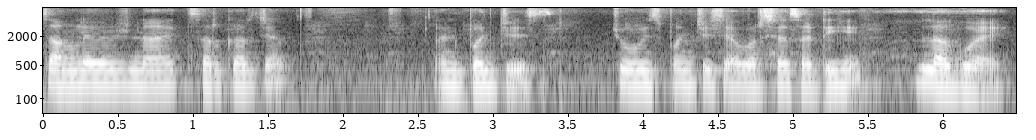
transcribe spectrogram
चांगल्या योजना आहेत सरकारच्या. आणि पंचवीस चोवीस पंचवीस या वर्षासाठी हे लागू आहे.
